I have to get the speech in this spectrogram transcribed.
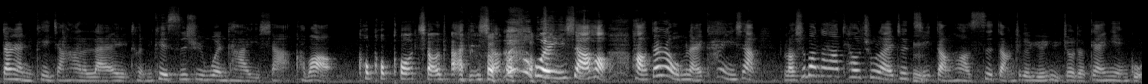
当然你可以加他的 Line，你可以私讯问他一下，好不好？扣扣扣，敲他一下，问一下哈。好，当然我们来看一下，老师帮大家挑出来这几档哈，四档这个元宇宙的概念股。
